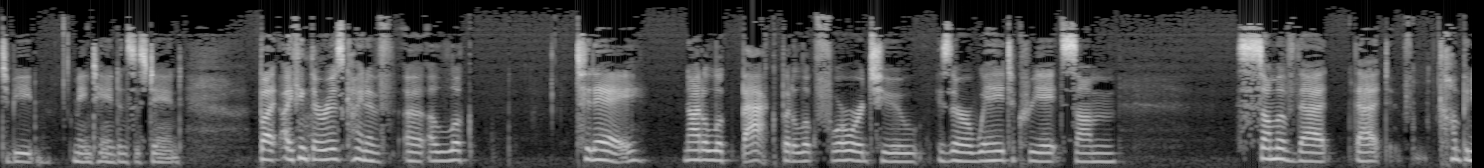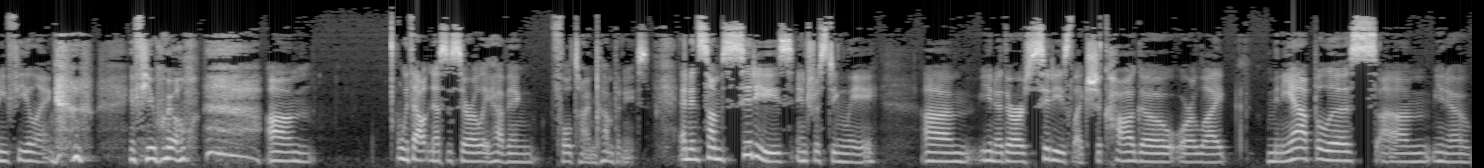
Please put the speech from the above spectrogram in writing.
to be maintained and sustained. But I think there is kind of a, a look today, not a look back, but a look forward to: is there a way to create some some of that that company feeling, if you will, um, without necessarily having full time companies. And in some cities, interestingly, um, you know, there are cities like Chicago or like Minneapolis, um, you know,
